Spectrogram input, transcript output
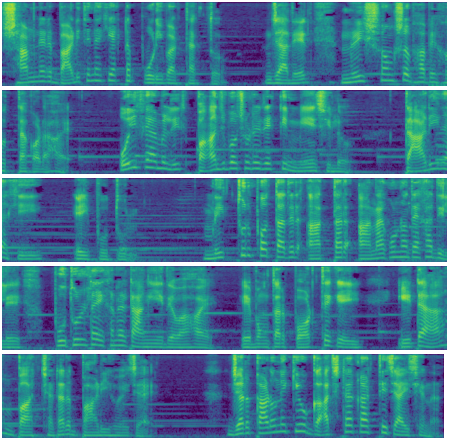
সামনের বাড়িতে নাকি একটা পরিবার থাকতো, যাদের নৃশংসভাবে হত্যা করা হয়। ওই ফ্যামিলির পাঁচ বছরের একটি মেয়ে ছিল। তারই নাকি এই পুতুল। মৃত্যুর পর তাদের আত্মার আনাগোনা দেখা দিলে পুতুলটা এখানে টাঙিয়ে দেওয়া হয় এবং তার পর থেকেই এটা বাচ্চাটার বাড়ি হয়ে যায়। যার কারণে কেউ গাছটা কাটতে চাইছে না।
